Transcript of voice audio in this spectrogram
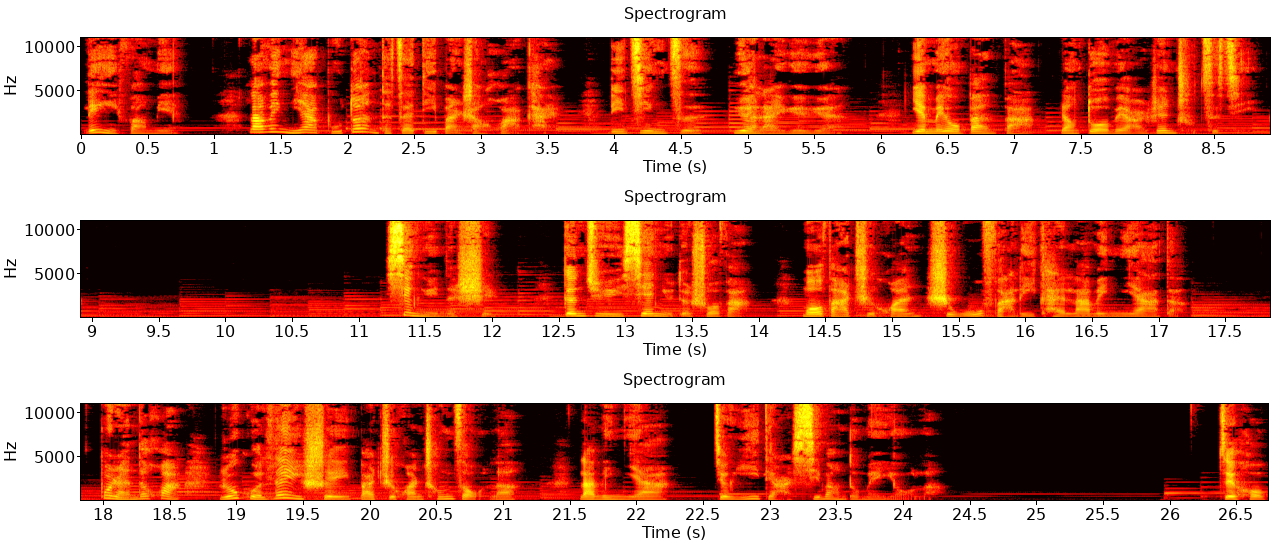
另一方面，拉维尼亚不断地在地板上划开，离镜子越来越远，也没有办法让多维尔认出自己。幸运的是，根据仙女的说法，魔法指环是无法离开拉维尼亚的。不然的话，如果泪水把指环冲走了，拉维尼亚就一点希望都没有了。最后，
